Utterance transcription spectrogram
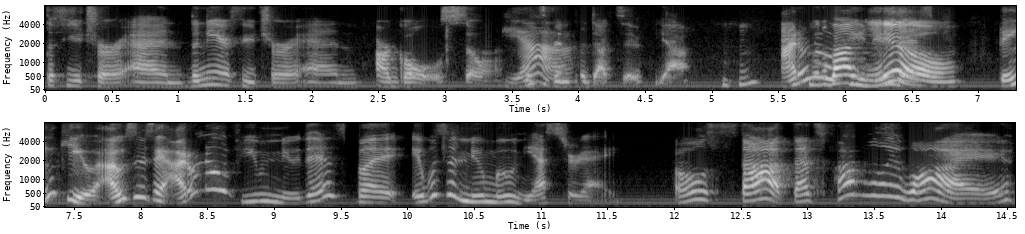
the future and the near future and our goals. So yeah, it's been productive. Yeah. Mm-hmm. I don't what know about you. you? Thank you. I was gonna say I don't know if you knew this, but it was a new moon yesterday. Oh, stop. That's probably why.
